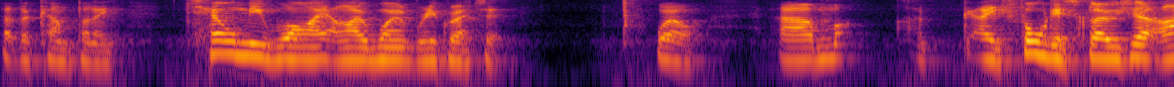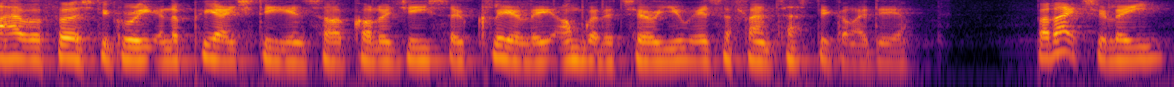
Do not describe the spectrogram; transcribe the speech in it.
at the company. Tell me why I won't regret it. Well, um, a full disclosure I have a first degree and a PhD in psychology, so clearly I'm going to tell you it's a fantastic idea. But actually,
